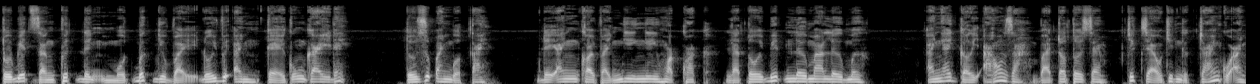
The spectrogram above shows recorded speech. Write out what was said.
Tôi biết rằng quyết định một bước như vậy Đối với anh kể cũng gay đấy. Tôi giúp anh một tay. Để anh khỏi phải nghi nghi hoặc hoặc Là tôi biết lơ ma lơ mơ. Anh hãy cởi áo ra và cho tôi xem Chiếc dẹo trên ngực trái của anh.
